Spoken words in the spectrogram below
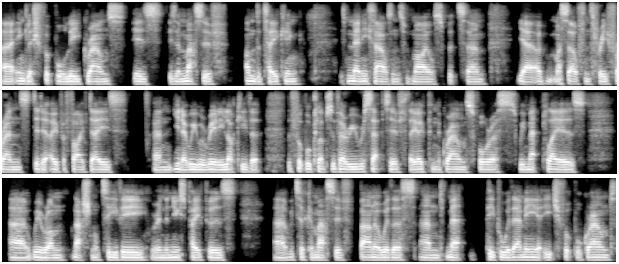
uh, English Football League grounds is is a massive undertaking. It's many thousands of miles, but um, yeah, I, myself and three friends did it over five days, and you know we were really lucky that the football clubs were very receptive. They opened the grounds for us. We met players. Uh, we were on national TV. We are in the newspapers. Uh, we took a massive banner with us and met people with ME at each football ground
